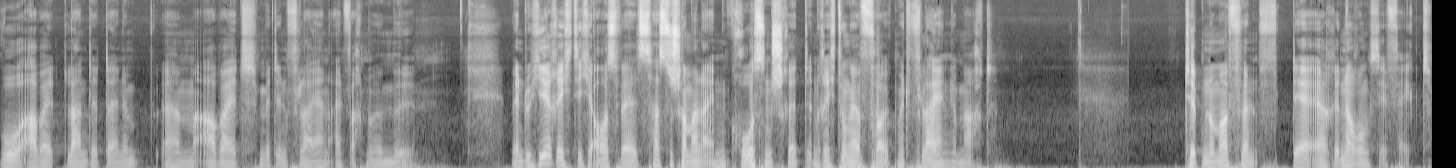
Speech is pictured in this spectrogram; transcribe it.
Wo Arbeit landet deine ähm, Arbeit mit den Flyern einfach nur im Müll? Wenn du hier richtig auswählst, hast du schon mal einen großen Schritt in Richtung Erfolg mit Flyern gemacht. Tipp Nummer 5. Der Erinnerungseffekt.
